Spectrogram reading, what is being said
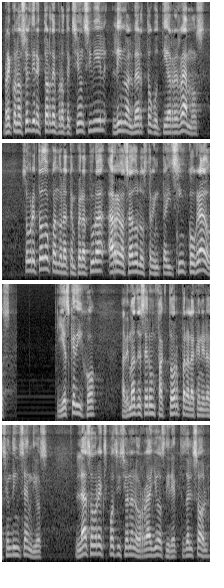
reconoció el director de Protección Civil, Lino Alberto Gutiérrez Ramos, sobre todo cuando la temperatura ha rebasado los 35 grados. Y es que dijo, además de ser un factor para la generación de incendios, la sobreexposición a los rayos directos del sol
